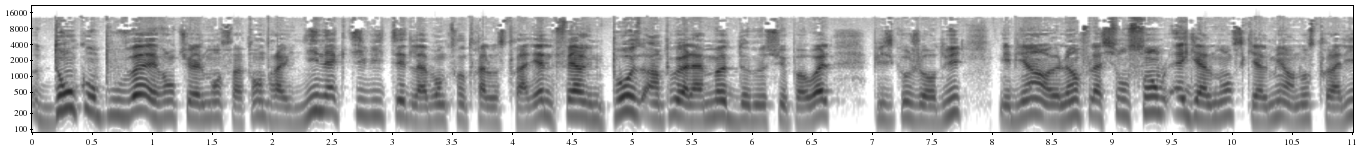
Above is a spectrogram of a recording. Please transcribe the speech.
donc on pouvait éventuellement s'attendre à une inactivité de la Banque centrale australienne, faire une pause un peu à la mode de Monsieur Powell, puisqu'aujourd'hui, eh bien, euh, l'inflation semble également se calmer en Australie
